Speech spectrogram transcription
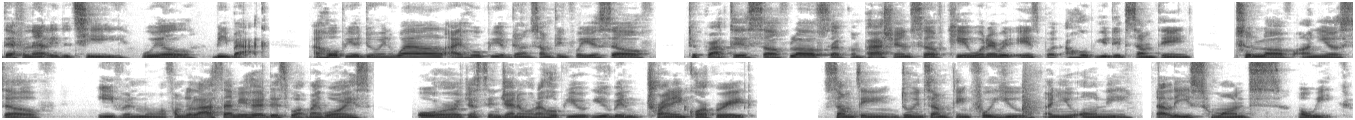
Definitely the tea will be back. I hope you're doing well. I hope you've done something for yourself to practice self love, self compassion, self care, whatever it is. But I hope you did something to love on yourself even more. From the last time you heard this, my voice, or just in general, I hope you you've been trying to incorporate something, doing something for you, and you only at least once a week.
